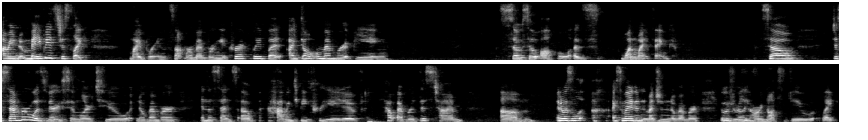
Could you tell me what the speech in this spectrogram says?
I mean, maybe it's just like my brain's not remembering it correctly, but I don't remember it being so, so awful as one might think. So, December was very similar to November in the sense of having to be creative. However, this time, um, and it was I something I didn't mention in November. It was really hard not to do like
